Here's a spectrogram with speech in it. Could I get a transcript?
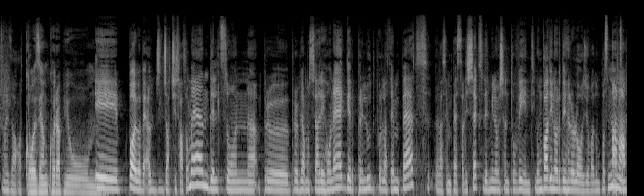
esatto. cose ancora più... Mm. E poi vabbè, ho già citato Mendelssohn, pr- proviamo a citare Honegger, Prelude per la Tempesta, la Tempesta di Shakespeare del 1920, non vado in ordine cronologico, vado un po' spazio. No, no.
